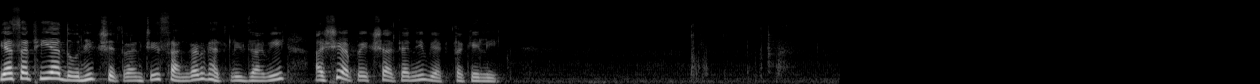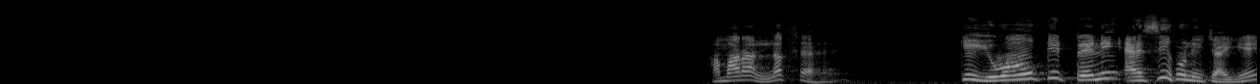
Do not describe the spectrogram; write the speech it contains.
यासाठी या दोन्ही क्षेत्रांची सांगड घातली जावी अशी अपेक्षा त्यांनी व्यक्त केली. हमारा लक्ष्य है कि युवाओं की ट्रेनिंग ऐसी होनी चाहिए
